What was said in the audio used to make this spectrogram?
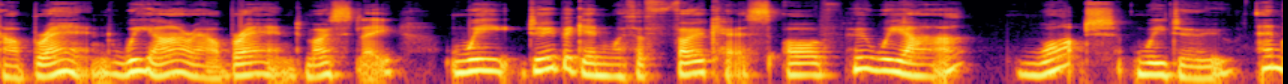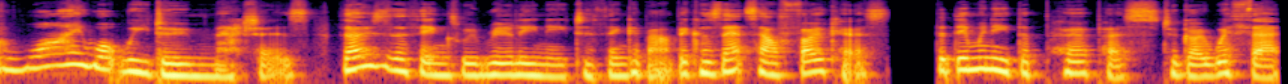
our brand, we are our brand mostly. We do begin with a focus of who we are what we do and why what we do matters. Those are the things we really need to think about because that's our focus. But then we need the purpose to go with that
